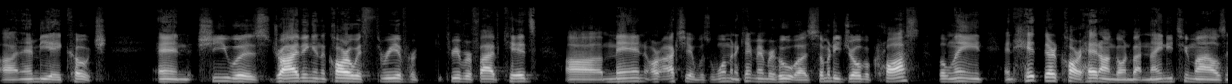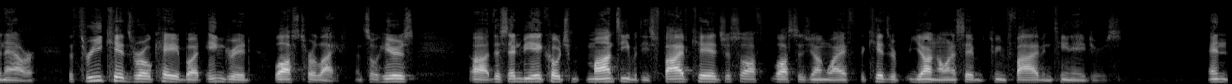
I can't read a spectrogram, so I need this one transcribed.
uh, an NBA coach. And she was driving in the car with three of her, three of her five kids uh, man, or actually it was a woman, I can't remember who it was, somebody drove across the lane and hit their car head on, going about 92 miles an hour. The three kids were okay, but Ingrid lost her life. And so here's uh, this NBA coach, Monty, with these five kids, just lost, lost his young wife. The kids are young, I want to say between five and teenagers. And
